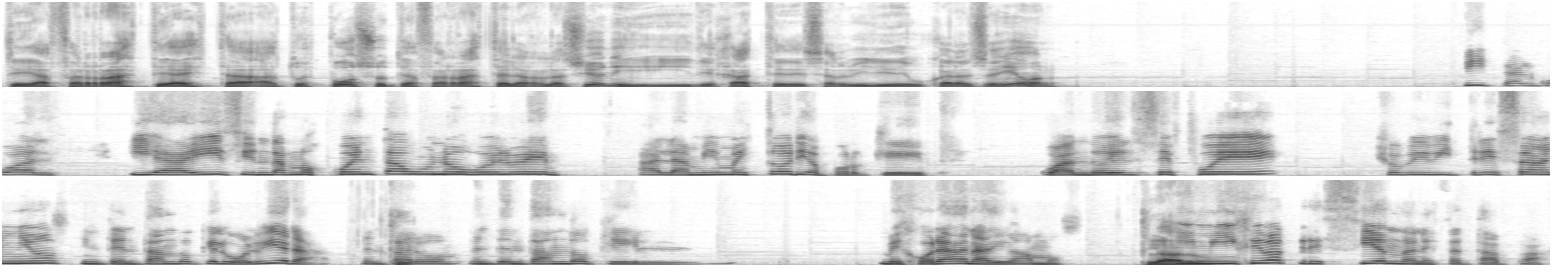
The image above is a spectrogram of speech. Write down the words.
te aferraste a esta, a tu esposo, te aferraste a la relación y, dejaste de servir y de buscar al Señor. Sí, tal cual. Y ahí, sin darnos cuenta, uno vuelve a la misma historia, porque cuando él se fue, yo viví tres años intentando que él volviera, intentando que él mejorara, digamos. Claro. Y mi hija iba creciendo en esta etapa.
